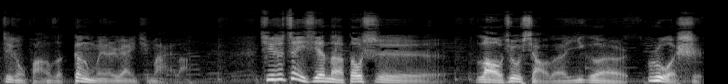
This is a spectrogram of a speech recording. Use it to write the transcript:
这种房子，更没人愿意去买了。其实这些呢，都是老旧小的一个弱势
